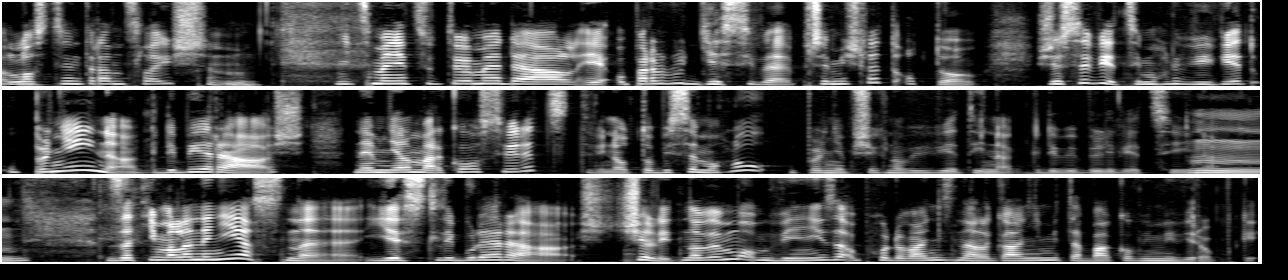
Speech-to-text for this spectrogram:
lost in translation. Hmm. Nicméně citujeme dál. Je opravdu děsivé přemýšlet o tom, že se věci mohly vyvíjet úplně jinak, kdyby Ráš neměl Markovo svědectví. No to by se mohlo úplně všechno vyvíjet jinak, kdyby byly věci jinak. Hmm. Zatím ale není jasné, jestli bude Ráš Vojáš čelit novému obvinění za obchodování s nelegálními tabákovými výrobky.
